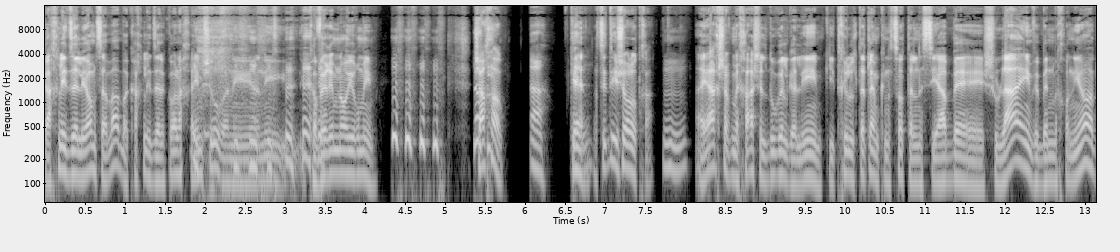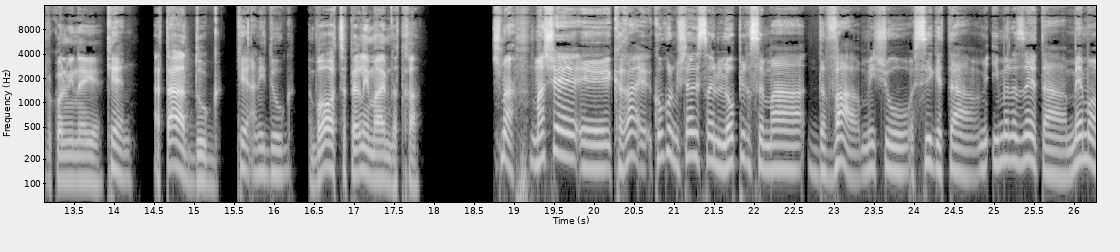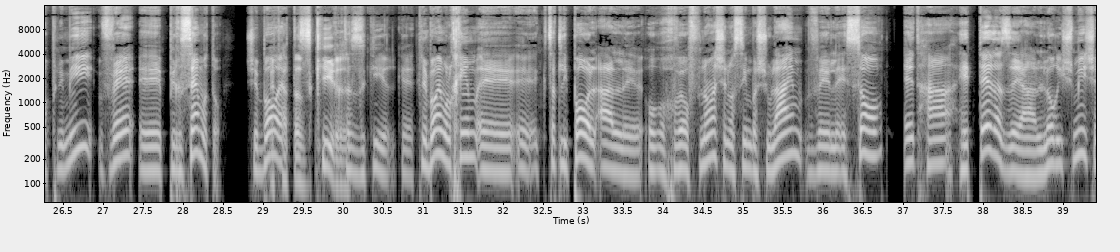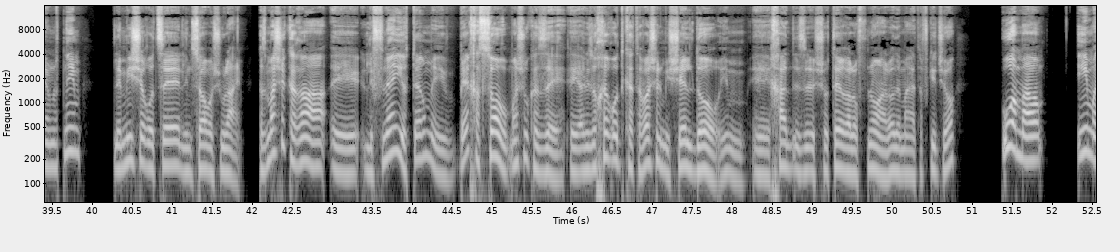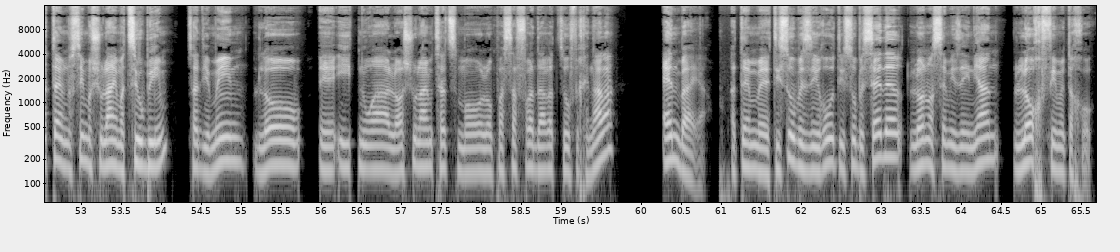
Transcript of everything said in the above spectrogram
קח לי את זה ליום סבבה קח לי את זה לכל החיים שוב אני אקבר עם נור יורמים. לא, שחר. אה, כן כן. רציתי לשאול אותך מהמם. היה עכשיו מחאה של דו גלגליים כי התחילו לתת להם קנסות על נסיעה בשוליים ובין מכוניות וכל מיני כן, אתה דוג כן, אני דוג. בוא תספר לי מה עמדתך. שמע, מה שקרה, קודם כל משטרת ישראל לא פרסמה דבר, מישהו השיג את האימייל הזה, את הממו הפנימי, ופרסם אותו. שבו... את התזכיר. תזכיר, כן. שבו הם הולכים אה, אה, קצת ליפול על אה, רוכבי אופנוע שנוסעים בשוליים, ולאסור את ההיתר הזה, הלא רשמי שהם נותנים, למי שרוצה לנסוע בשוליים. אז מה שקרה אה, לפני יותר מבערך עשור, משהו כזה, אה, אני זוכר עוד כתבה של מישל דור, עם אה, אחד, איזה שוטר על אופנוע, לא יודע מה היה התפקיד שלו, הוא אמר, אם אתם נוסעים בשוליים הצהובים, צד ימין, לא אה, אי תנועה, לא השוליים צד שמאל, לא פס הפרדה רצוף וכן הלאה, אין בעיה. אתם אה, תיסעו בזהירות, תיסעו בסדר, לא נושא מזה עניין, לא אוכפים את החוק.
